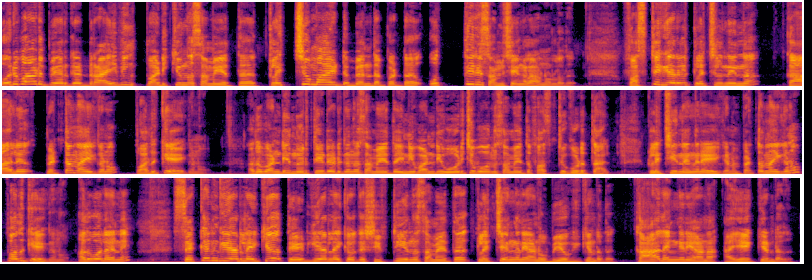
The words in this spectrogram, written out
ഒരുപാട് പേർക്ക് ഡ്രൈവിംഗ് പഠിക്കുന്ന സമയത്ത് ക്ലച്ചുമായിട്ട് ബന്ധപ്പെട്ട് ഒത്തിരി സംശയങ്ങളാണുള്ളത്. ഫസ്റ്റ് ഗിയറിൽ ക്ലച്ചിൽ നിന്ന് കാൽ പെട്ടെന്ന് അയക്കണോ? പതുക്കെ അയക്കണോ? അത് വണ്ടി നിർത്തിയിട്ട് എടുക്കുന്ന സമയത്ത് ഇനി വണ്ടി ഓടിച്ചു പോകുന്ന സമയത്ത് ഫസ്റ്റ് കൊടുത്താൽ ക്ലച്ചിൽ നിന്ന് എങ്ങനെ അയക്കണം? പെട്ടെന്ന് അയക്കണോ? പതുക്കെ അയക്കണോ? അതുപോലെ തന്നെ സെക്കൻഡ് ഗിയറിലേക്ക് തേർഡ് ഗിയറിലേക്കോ ഒക്കെ ഷിഫ്റ്റ് ചെയ്യുന്ന സമയത്ത് ക്ലച്ച് എങ്ങനെയാണ് ഉപയോഗിക്കേണ്ടത്? കാൽ എങ്ങനെയാണ് അയക്കേണ്ടത്?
